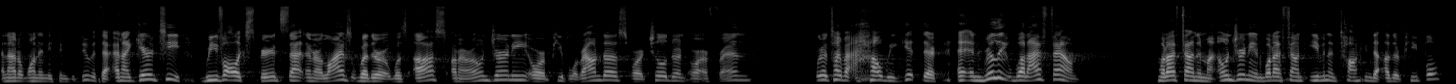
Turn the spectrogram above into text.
And I don't want anything to do with that. And I guarantee we've all experienced that in our lives, whether it was us on our own journey or people around us or our children or our friends. We're going to talk about how we get there. And, really, what I found, what I found in my own journey and what I found even in talking to other people,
